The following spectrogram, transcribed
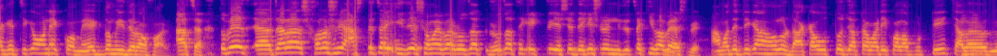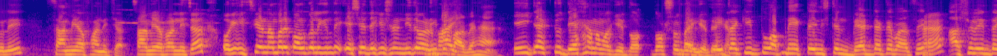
আগের থেকে অনেক কমে একদম ঈদের অফার আচ্ছা তবে যারা সরাসরি আসতে চায় ঈদের সময় বা রোজা রোজা থেকে একটু এসে দেখে শুনে নিতে চায় কীভাবে আসবে? আমাদের ঠিকানা হলো ঢাকা উত্তর যাত্রাবাড়ি কলাপুট্টি চালারগুলি Samiya furniture. Samiya furniture. Okay screen নাম্বারে কল করলে কিন্তু এসে দেখে শুনে নিতে পারবেন। নিতে পারবেন হ্যাঁ। এইটা একটু দেখান আমাকে দর্শক ভাই এটা কিন্তু আপনি একটা ইনস্ট্যান্ট ব্যাট দেখতে পাচ্ছেন। হ্যাঁ। আসলে এটা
